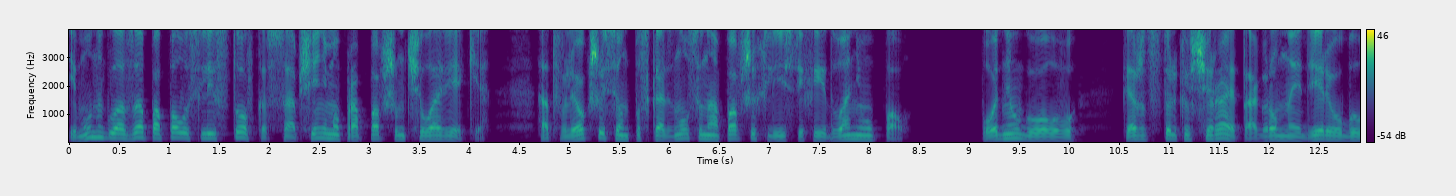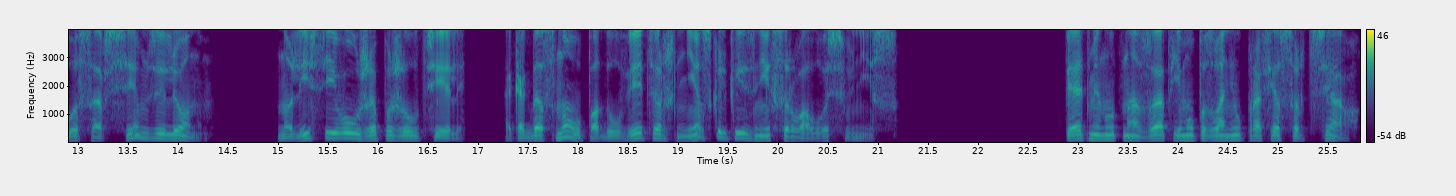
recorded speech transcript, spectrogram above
Ему на глаза попалась листовка с сообщением о пропавшем человеке. Отвлекшись, он поскользнулся на опавших листьях и едва не упал. Поднял голову. Кажется, только вчера это огромное дерево было совсем зеленым. Но листья его уже пожелтели, а когда снова подул ветер, несколько из них сорвалось вниз. Пять минут назад ему позвонил профессор Цяо,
